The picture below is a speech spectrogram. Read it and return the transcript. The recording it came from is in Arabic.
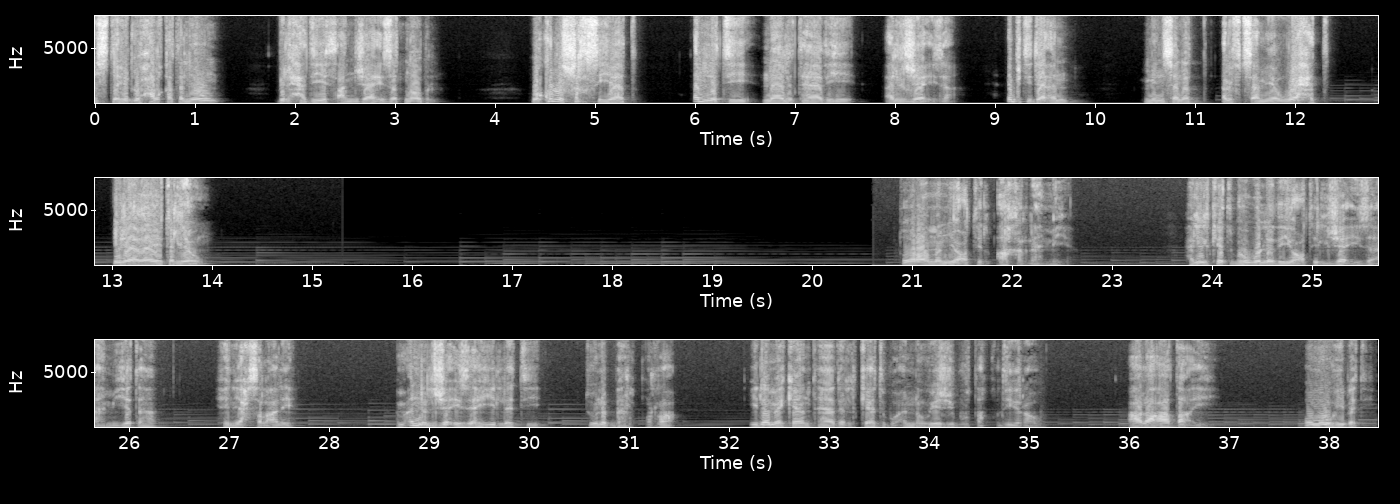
نستهل حلقة اليوم بالحديث عن جائزة نوبل. وكل الشخصيات التي نالت هذه الجائزة ابتداء من سنة 1901 إلى غاية اليوم. ترى من يعطي الآخر الأهمية. هل الكاتب هو الذي يعطي الجائزة أهميتها؟ حين يحصل عليه. أم أن الجائزة هي التي تنبه القراء إلى ما كانت هذا الكاتب أنه يجب تقديره على عطائه وموهبته.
